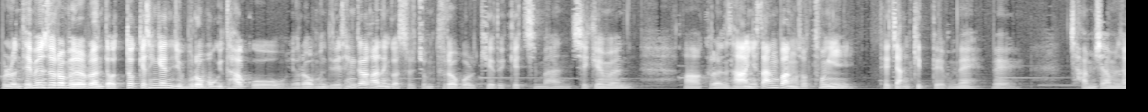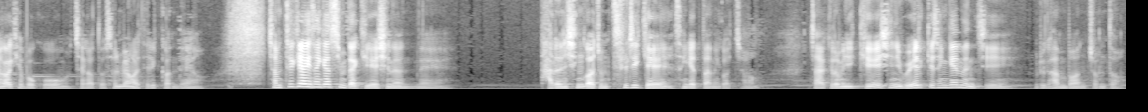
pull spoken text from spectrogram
물론 대면서로 여러분한테 어떻게 생겼는지 물어보기도 하고 여러분들이 생각하는 것을 좀 들어볼 기회도 있겠지만 지금은 어, 그런 상황이 쌍방 소통이 되지 않기 때문에 네, 잠시 한번 생각해보고 제가 또 설명을 드릴 건데요. 참 특이하게 생겼습니다. 기회신은 네, 다른 신과 좀 틀리게 생겼다는 거죠. 자, 그럼 이 기회신이 왜 이렇게 생겼는지 우리가 한번 좀더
